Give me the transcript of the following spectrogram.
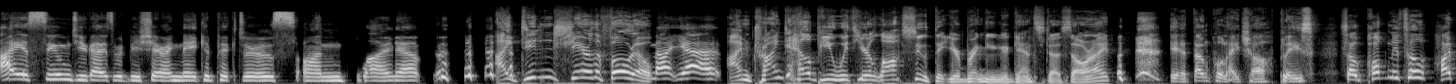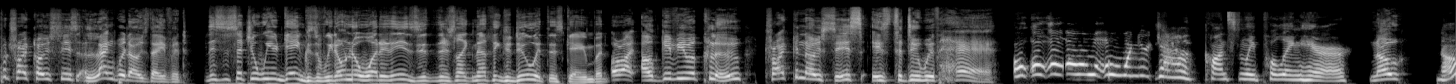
I assumed you guys would be sharing naked pictures online. Yep. I didn't share the photo. Not yet. I'm trying to help you with your lawsuit that you're bringing against us, all right? Yeah, don't call HR, please. So cognital hypertrichosis languidos, David. This is such a weird game because if we don't know what it is, it, there's like nothing to do with this game. But All right, I'll give you a clue. Trichinosis is to do with hair. Oh, oh, oh, oh, oh, oh, when you're, yeah, constantly pulling hair. No, No?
